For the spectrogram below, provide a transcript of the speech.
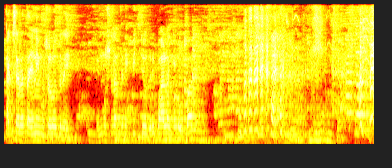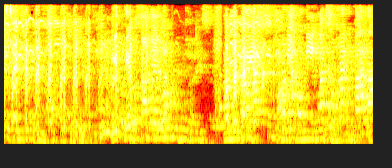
Tagsara tayo ni mo sulod re. Ay mo lang tinig video diri bahalag malubat. ngit ngit. Mao ni ako giikuan sa una ibala.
